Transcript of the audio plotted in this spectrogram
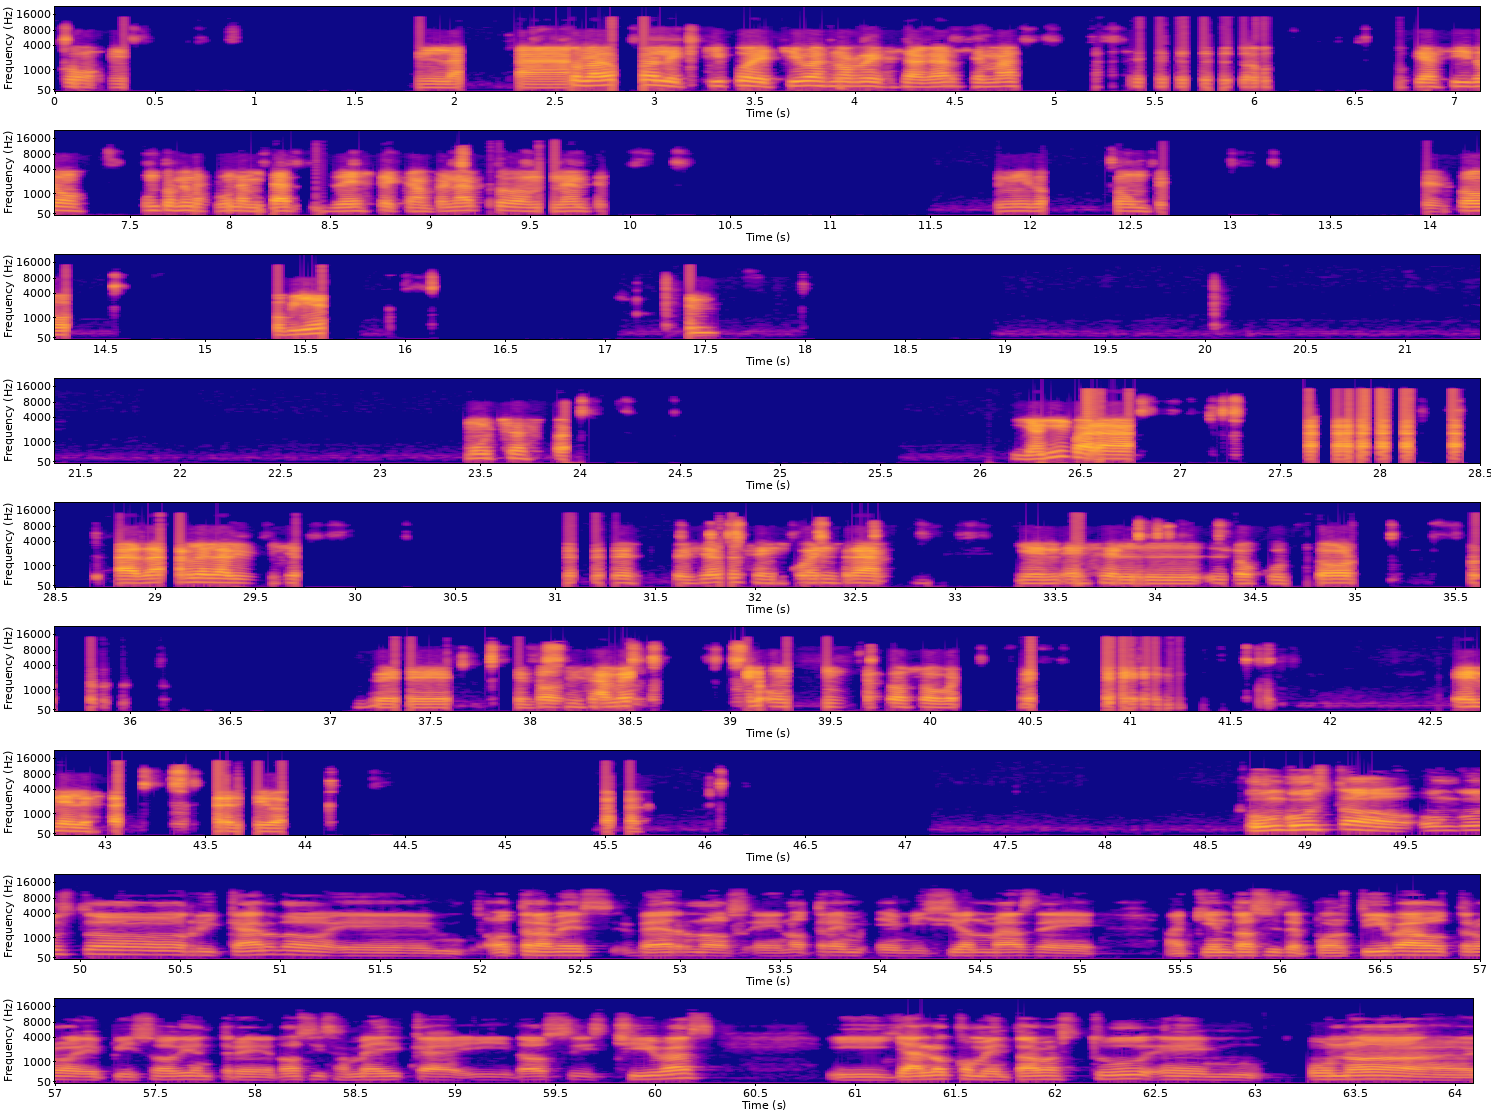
en la otro lado el equipo de Chivas no rezagarse más lo que ha sido un torneo de segunda mitad de este campeonato donde han tenido un todo bien. Muchas y ahí para, para darle la visión especial se encuentra quien es el locutor de Dosis América, un dato sobre en el estadio. Un gusto, un gusto, Ricardo, eh, otra vez vernos en otra em-, emisión más de aquí en Dosis Deportiva, otro episodio entre Dosis América y Dosis Chivas y ya lo comentabas tú, una,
